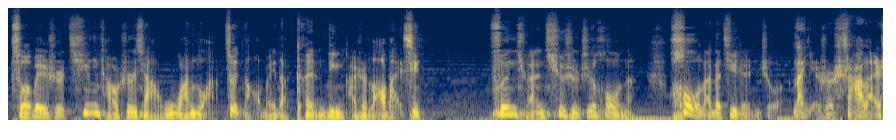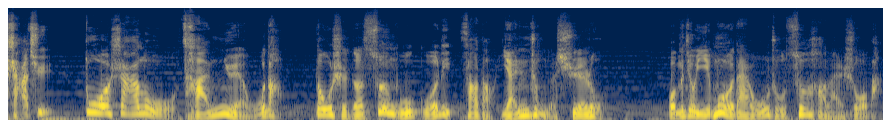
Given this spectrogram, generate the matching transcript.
所谓是倾巢之下无完卵，最倒霉的肯定还是老百姓。孙权去世之后呢，后来的继任者那也是杀来杀去，多杀戮，残虐无道，都使得孙吴国力遭到严重的削弱。我们就以末代吴主孙浩来说吧，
